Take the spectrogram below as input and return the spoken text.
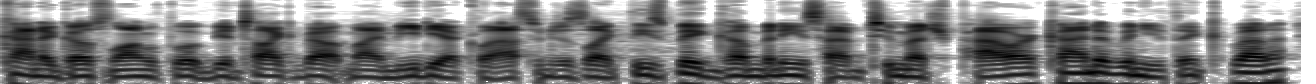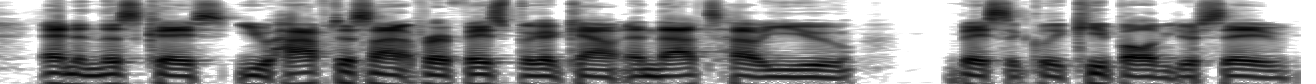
kind of goes along with what we've been talking about in my media class, which is like these big companies have too much power, kind of when you think about it. And in this case, you have to sign up for a Facebook account, and that's how you basically keep all of your saved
